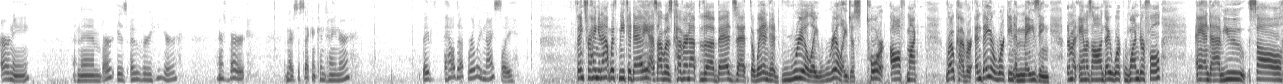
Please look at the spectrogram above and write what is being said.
Ernie. And then Bert is over here. There's Bert. And there's the second container. They've held up really nicely. Thanks for hanging out with me today as I was covering up the beds that the wind had really, really just tore off my row cover. And they are working amazing. I'm at Amazon. They work wonderful. And um, you saw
